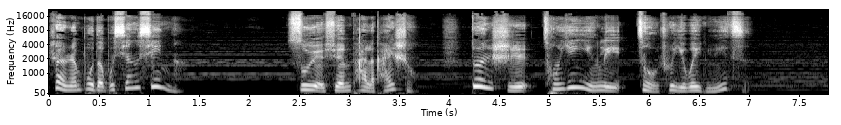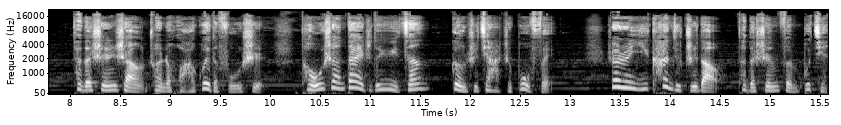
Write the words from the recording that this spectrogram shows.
让人不得不相信呢。苏月轩拍了拍手，顿时从阴影里走出一位女子，她的身上穿着华贵的服饰，头上戴着的玉簪更是价值不菲。让人一看就知道她的身份不简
